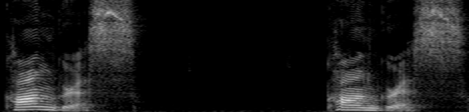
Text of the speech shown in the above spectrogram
Congress. Congress.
